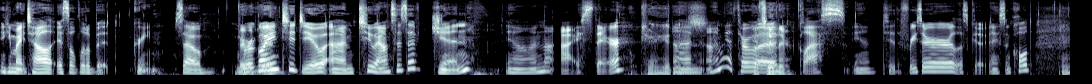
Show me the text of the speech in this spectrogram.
you might tell it's a little bit green. So Very we're going good. to do um, two ounces of gin on the ice there. okay, it And is. I'm going to throw It's a in there. glass into the freezer. Let's get it nice and cold. Okay.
